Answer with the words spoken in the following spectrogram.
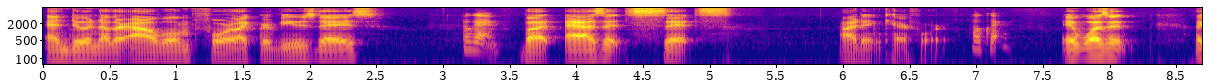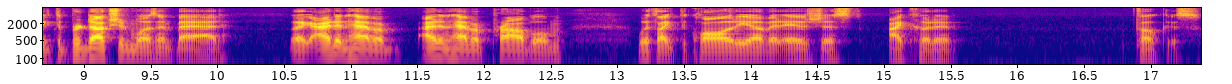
and do another album for like reviews days. Okay. But as it sits, I didn't care for it. Okay. It wasn't like the production wasn't bad. Like I didn't have a I didn't have a problem with like the quality of it. It was just I couldn't focus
